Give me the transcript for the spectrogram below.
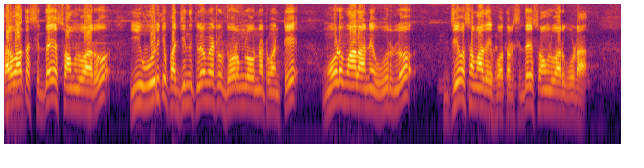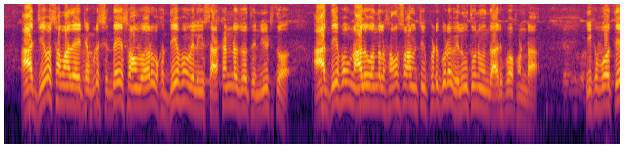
తర్వాత సిద్ధయ్య స్వాముల వారు ఈ ఊరికి పద్దెనిమిది కిలోమీటర్ల దూరంలో ఉన్నటువంటి మూడమాల అనే ఊరిలో జీవ సమాధి అయిపోతాడు సిద్ధయ్య స్వాముల వారు కూడా. ఆ జీవ సమాధి అయ్యేటప్పుడు సిద్ధయ్య స్వాముల వారు ఒక దీపం వెలిగిస్తారు అఖండ జ్యోతి నీటితో. ఆ దీపం నాలుగు వందల సంవత్సరాల నుంచి ఇప్పటికి కూడా వెలుగుతూనే ఉంది ఆరిపోకుండా. ఇకపోతే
